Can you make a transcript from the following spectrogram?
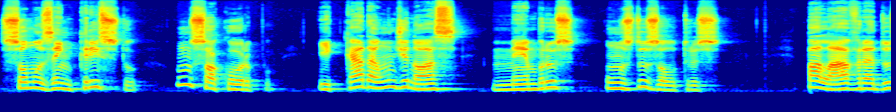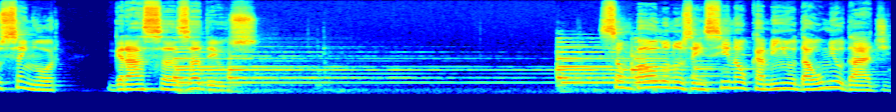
somos em Cristo um só corpo, e cada um de nós membros uns dos outros. Palavra do Senhor, graças a Deus. São Paulo nos ensina o caminho da humildade,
